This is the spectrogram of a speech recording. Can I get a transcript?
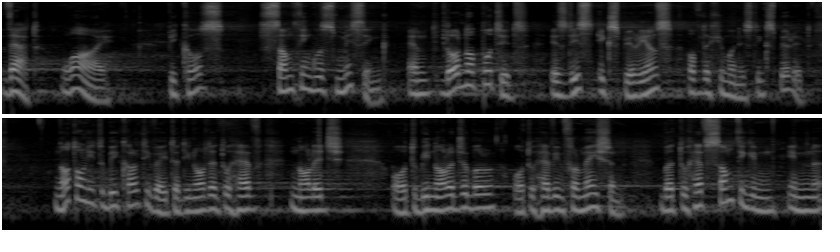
that. Why? Because something was missing. And Adorno put it is this experience of the humanistic spirit. Not only to be cultivated in order to have knowledge or to be knowledgeable or to have information, but to have something in, in,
